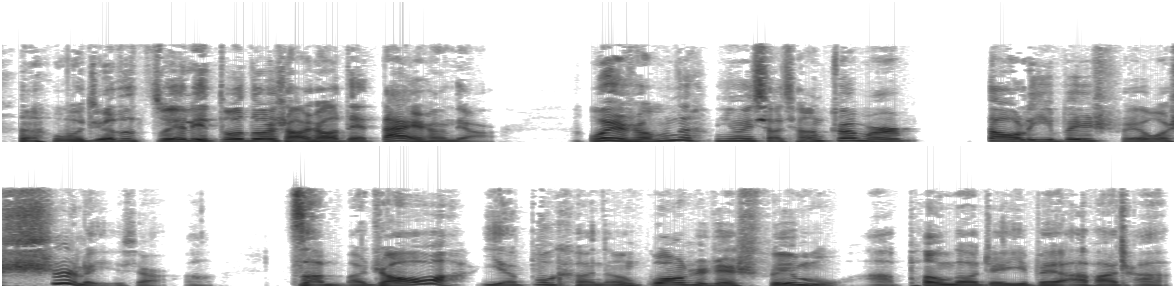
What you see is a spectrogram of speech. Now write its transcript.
我觉得嘴里多多少少得带上点为什么呢？因为小强专门倒了一杯水，我试了一下啊，怎么着啊，也不可能光是这水母啊碰到这一杯阿帕茶。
